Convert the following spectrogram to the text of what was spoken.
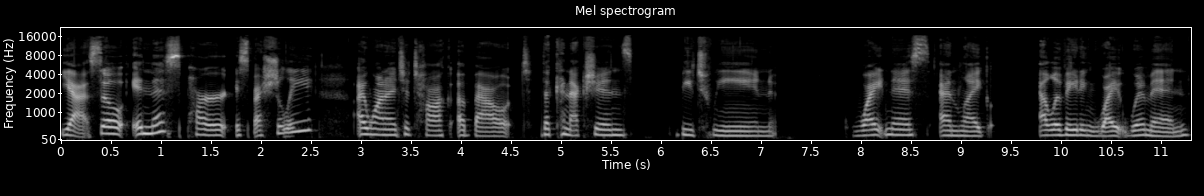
Yeah. So, in this part, especially, I wanted to talk about the connections between whiteness and like elevating white women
